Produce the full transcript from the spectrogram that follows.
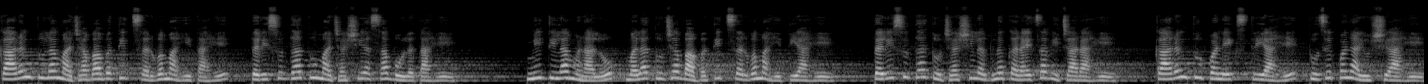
कारण तुला माझ्याबाबतीत सर्व माहीत आहे तरीसुद्धा तू माझ्याशी असा बोलत आहे. मी तिला म्हणालो मला तुझ्या बाबतीत सर्व माहिती आहे. तरी सुद्धा तुझ्याशी लग्न करायचा विचार आहे. कारण तू पण एक स्त्री आहे तुझे पण आयुष्य आहे.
